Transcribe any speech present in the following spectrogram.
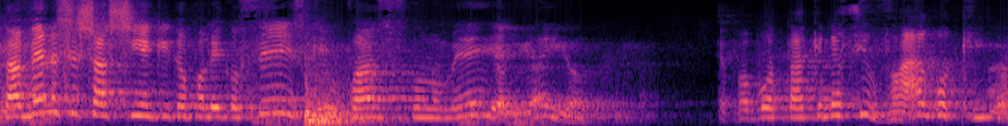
Tá vendo esse chacinho aqui que eu falei com vocês? Que o vaso ficou no meio ali, aí, ó. É pra botar aqui nesse vago aqui, ó.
